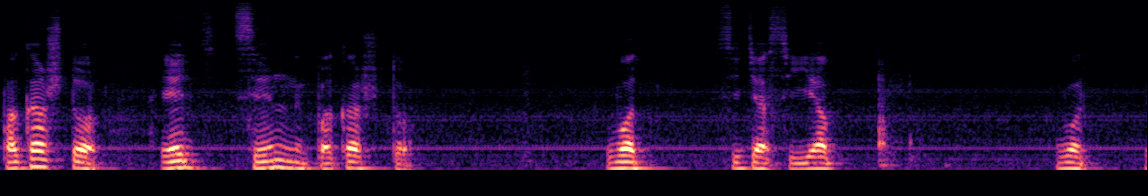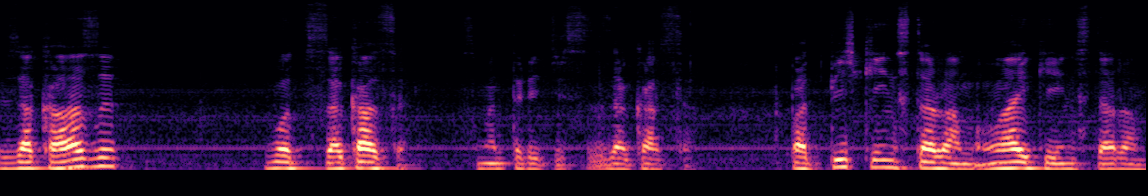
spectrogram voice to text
пока что, эти цены пока что. Вот, сейчас я, вот, заказы, вот заказы, смотрите, заказы. Подписки Инстаграм, лайки Инстаграм,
